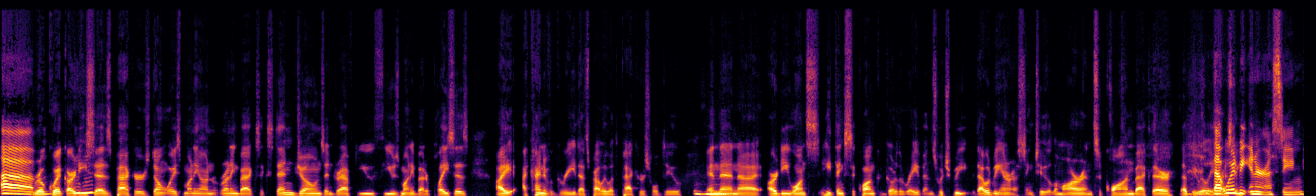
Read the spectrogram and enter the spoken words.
Um Real quick, RD mhm. says Packers don't waste money on running backs, extend Jones and draft youth, use money better places. I I kind of agree. That's probably what the Packers will do. mhm. And then uh, RD wants he thinks Saquon could go to the Ravens, which be that would be interesting too. Lamar and Saquon back there, that'd be really that would be interesting.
